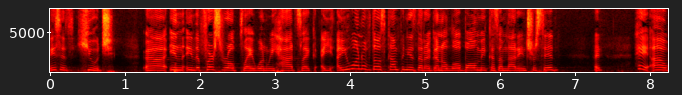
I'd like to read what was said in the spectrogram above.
This is huge. Uh, in, in the first role play, when we had, like, are, are you one of those companies that are going to lowball me because I'm not interested? Right? Hey, uh,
